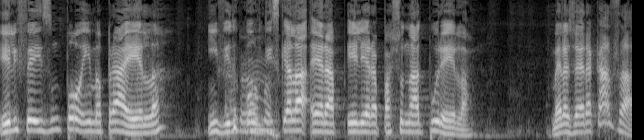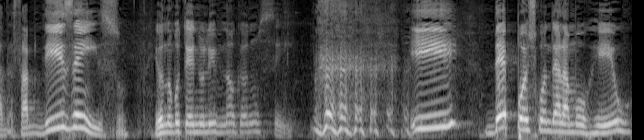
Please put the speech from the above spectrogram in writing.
ele fez um poema para ela, em vida o povo disse que ela era, ele era apaixonado por ela. Mas ela já era casada, sabe? Dizem isso. Eu não botei no livro, não, que eu não sei. e depois, quando ela morreu,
